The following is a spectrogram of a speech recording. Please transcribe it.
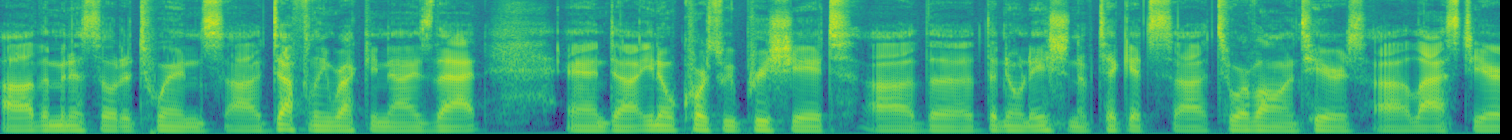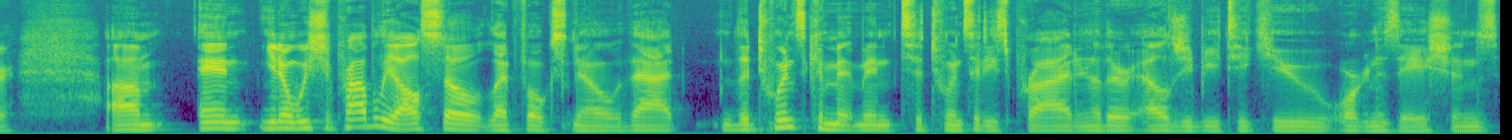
uh, the Minnesota Twins uh, definitely recognize that. And you know, of course, we appreciate the the donation of tickets to our volunteers last year. Um, and you know, we should probably also let folks know that the Twins' commitment to Twin Cities Pride and other LGBTQ organizations,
